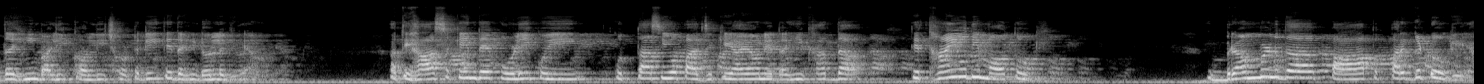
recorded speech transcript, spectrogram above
ਦਹੀਂ ਵਾਲੀ ਕੌਲੀ ਛੁੱਟ ਗਈ ਤੇ ਦਹੀਂ ਡੁੱਲ ਗਿਆ। ਇਤਿਹਾਸ ਕਹਿੰਦੇ ਕੋਲੇ ਕੋਈ ਕੁੱਤਾ ਸੀ, ਉਹ ਭੱਜ ਕੇ ਆਇਆ, ਉਹਨੇ ਦਹੀਂ ਖਾਦਾ ਤੇ ਥਾਂ ਹੀ ਉਹਦੀ ਮੌਤ ਹੋ ਗਈ। ਬ੍ਰਾਹਮਣ ਦਾ ਪਾਪ ਪ੍ਰਗਟ ਹੋ ਗਿਆ।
